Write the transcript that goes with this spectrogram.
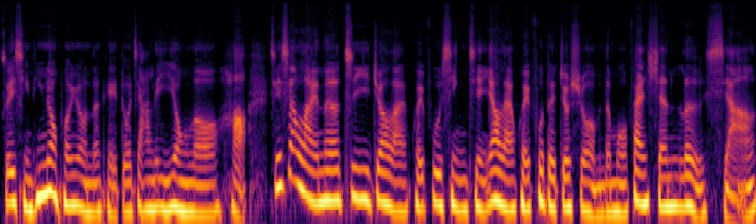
所以请听众朋友呢可以多加利用喽。好，接下来呢志毅就要来回复信件，要来回复的就是我们的模范生乐祥。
